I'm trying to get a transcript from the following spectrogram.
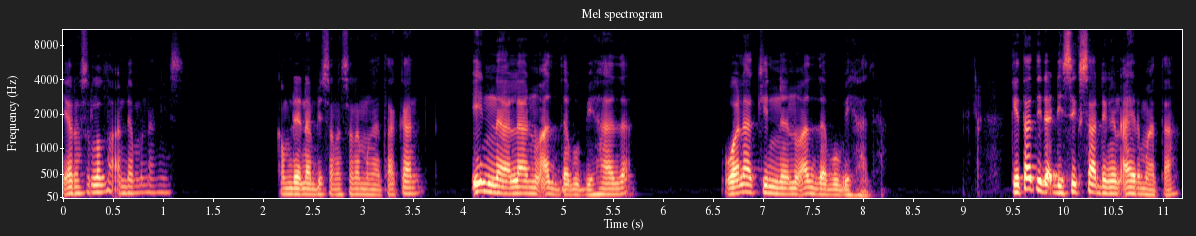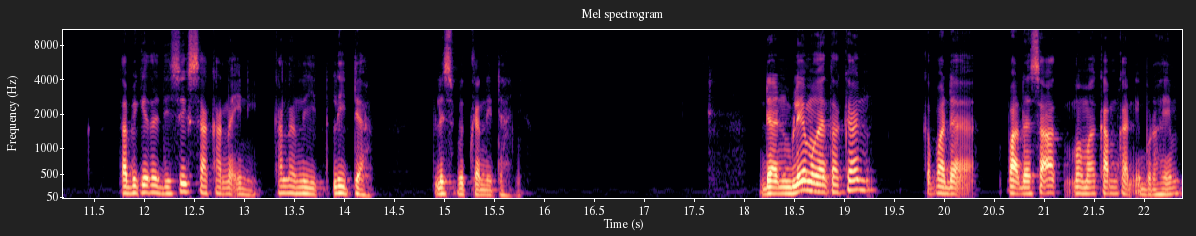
Ya Rasulullah Anda menangis. Kemudian Nabi SAW mengatakan, Inna la nu'adzabu bihada, walakinna nu'adzabu bihada. Kita tidak disiksa dengan air mata, tapi kita disiksa karena ini, karena lidah. Beliau sebutkan lidahnya. Dan beliau mengatakan kepada pada saat memakamkan Ibrahim,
